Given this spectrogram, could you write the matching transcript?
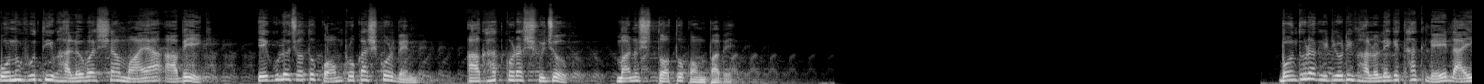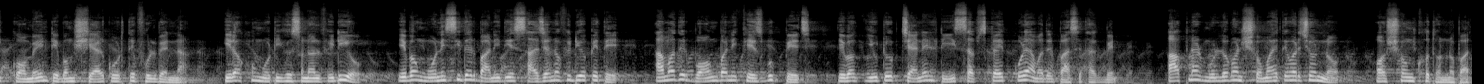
অনুভূতি, ভালোবাসা, মায়া, আবেগ, এগুলো যত কম প্রকাশ করবেন, আঘাত করার সুযোগ মানুষ তত কম পাবে। বন্ধুরা, ভিডিওটি ভালো লেগে থাকলে লাইক, কমেন্ট এবং শেয়ার করতে ভুলবেন না। এরকম মোটিভেশনাল ভিডিও এবং মনীষীদের বাণী দিয়ে সাজানো ভিডিও পেতে আমাদের বংবাণী ফেসবুক পেজ এবং ইউটিউব চ্যানেলটি সাবস্ক্রাইব করে আমাদের পাশে থাকবেন। আপনার মূল্যবান সময় দেওয়ার জন্য অসংখ্য ধন্যবাদ।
